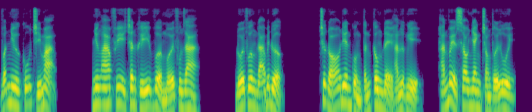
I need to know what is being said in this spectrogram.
vẫn như cũ chí mạng. Nhưng a phi chân khí vừa mới phun ra, đối phương đã biết được trước đó điên cuồng tấn công để hắn lực nghỉ, hắn về sau nhanh chóng tối lui,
